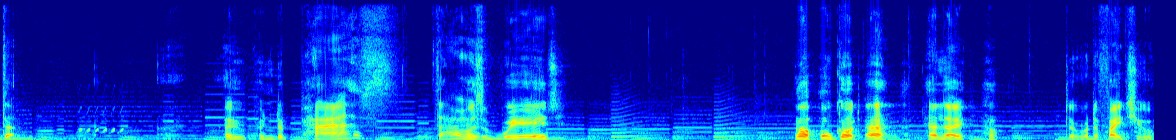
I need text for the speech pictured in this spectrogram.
That... opened a path? That was weird. Oh, oh god, uh, hello. Oh, don't want to fight you.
